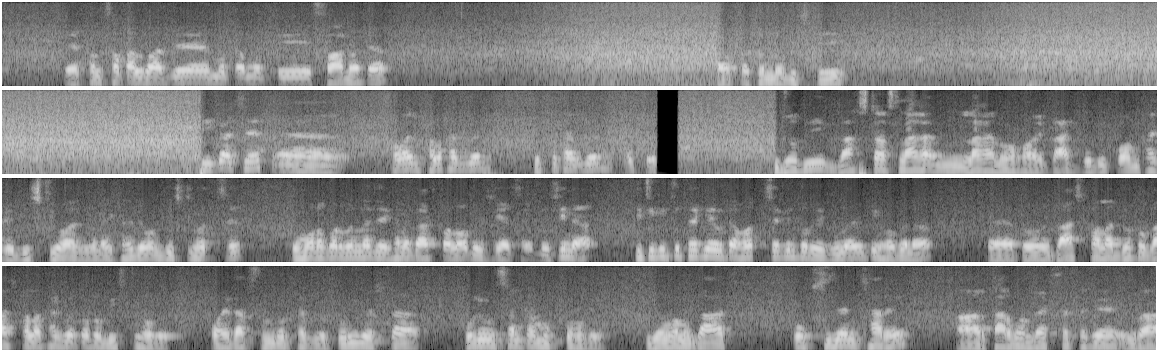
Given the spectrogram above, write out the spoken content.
এখন সকাল বাজে মোটামুটি সোয়া নটা প্রচণ্ড বৃষ্টি। ঠিক আছে সবাই ভালো থাকবেন, সুস্থ থাকবেন, ওকে। যদি গাছ টাছ লাগা লাগানো হয়, গাছ যদি কম থাকে, বৃষ্টিও আসবে না। এখানে যেমন বৃষ্টি হচ্ছে, তো মনে করবেন না যে এখানে গাছপালাও বেশি আছে। বেশি না, কিছু কিছু থেকে ওটা হচ্ছে কিন্তু রেগুলারিটি হবে না। তো গাছপালা যত গাছপালা থাকবে, তত বৃষ্টি হবে। ওয়েদার সুন্দর থাকবে, পরিবেশটা পলিউশনটা মুক্ত হবে। যেমন গাছ অক্সিজেন ছাড়ে আর কার্বন ডাইঅক্সাইড থেকে ওরা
